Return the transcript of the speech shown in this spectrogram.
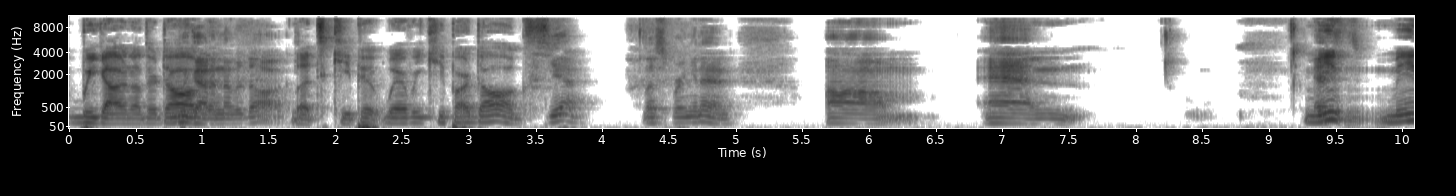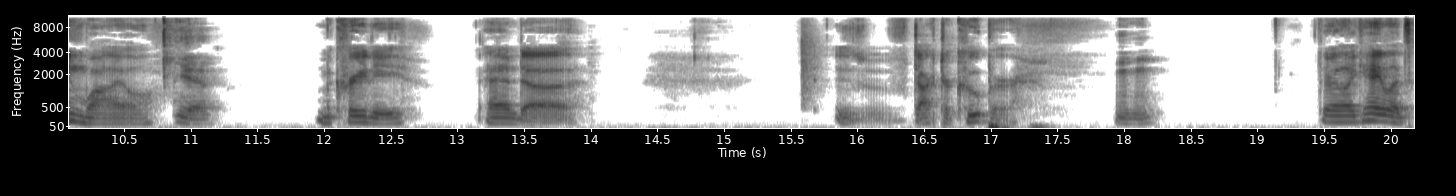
we got another dog. we got another dog. Let's keep it where we keep our dogs. Yeah, let's bring it in. Um, and Mean, meanwhile, yeah. McCready and uh, Dr. Cooper, hmm they're like, hey, let's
